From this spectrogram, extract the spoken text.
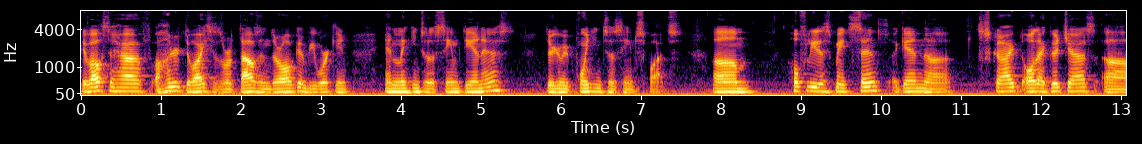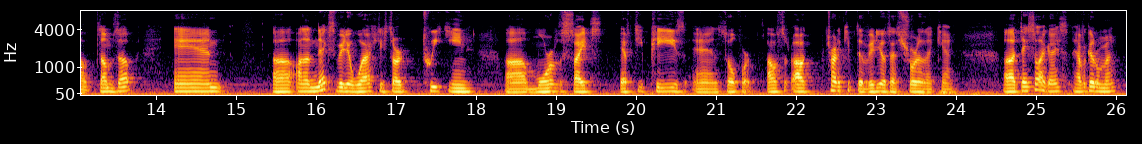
if I was to have 100 devices or 1,000, they're all going to be working and linking to the same DNS. They're going to be pointing to the same spots. Um, hopefully this made sense. Again, uh, subscribe, all that good jazz, uh, thumbs up. And uh, on the next video, we'll actually start tweaking uh, more of the site's FTPs and so forth. I'll, I'll try to keep the videos as short as I can. Uh, thanks a lot, guys. Have a good one, man.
